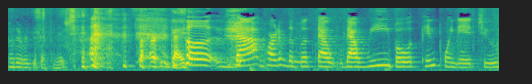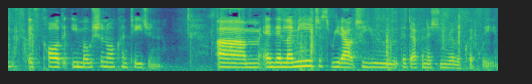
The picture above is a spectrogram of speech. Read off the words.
Oh, there was a definition. Sorry, guys. So that part of the book that that we both pinpointed to is called emotional contagion. Um, and then let me just read out to you the definition really quickly.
